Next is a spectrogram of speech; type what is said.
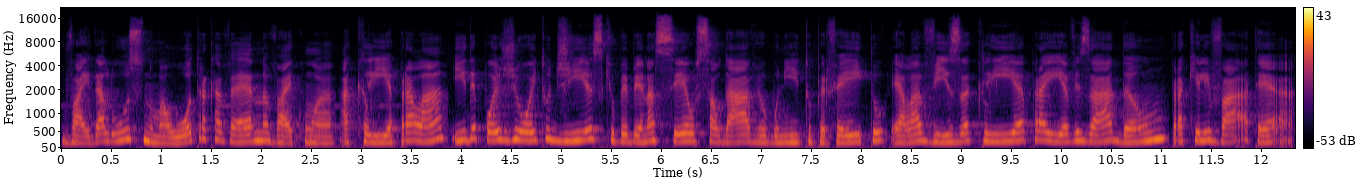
vai dar luz numa outra caverna, vai com a, a Clia para lá e depois de oito dias que o bebê nasceu, saudável, bonito, perfeito, ela avisa Clia para ir avisar Adão para que ele vá até a,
